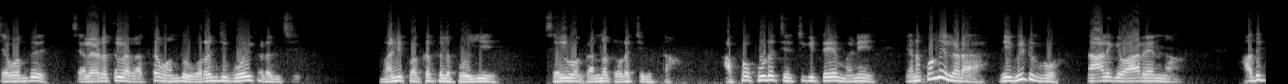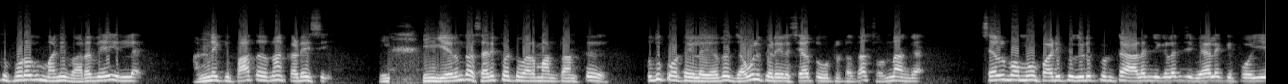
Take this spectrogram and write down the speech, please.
செவந்து சில இடத்துல ரத்தம் வந்து உறைஞ்சி போய் கிடந்துச்சு. மணி பக்கத்தில் போய் செல்வம் கண்ணை தொடச்சி விட்டான். அப்போ கூட சிரிச்சுக்கிட்டே மணி எனக்கு ஒன்றும் இல்லைடா. நீ வீட்டுக்கு போ. நாளைக்கு வாரேன்னா. அதுக்கு பிறகு மணி வரவே இல்லை. அன்னைக்கு பார்த்தது தான் கடைசி இங்கே இருந்தால் சரிப்பட்டு வரமாட்டான்ட்டு புதுக்கோட்டையில் ஏதோ ஜவுளி கடையில் சேர்த்து விட்டுட்டதா சொன்னாங்க. செல்வமும் படிப்பு கிடுப்புன்ட்டு அலைஞ்சு கிளைஞ்சு வேலைக்கு போய்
